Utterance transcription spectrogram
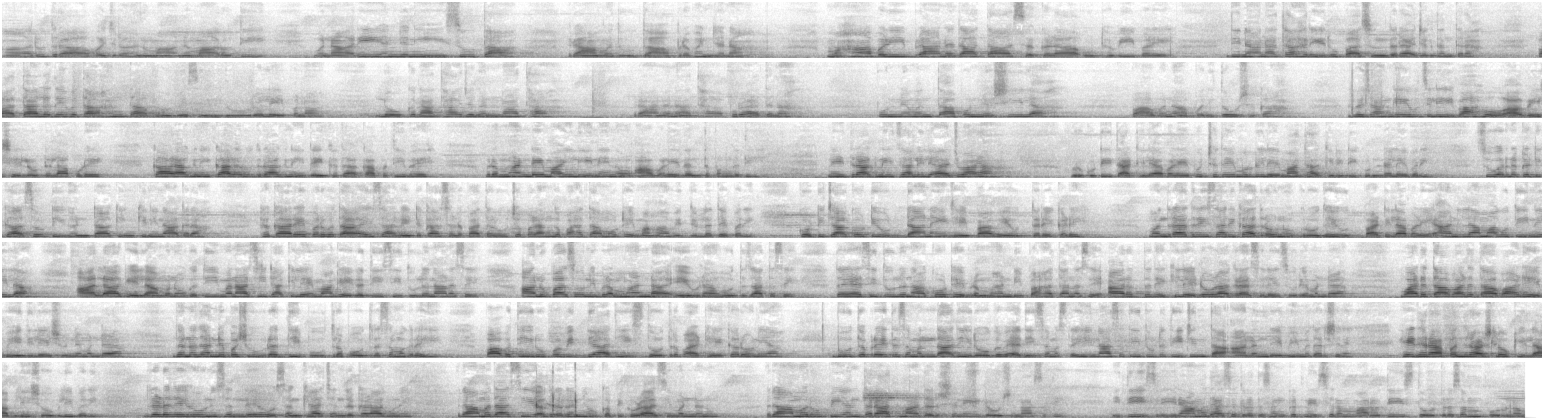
हा रुद्रा वज्र हनुमान मारुती वनारी अंजनी सूता रामदूता प्रभंजना महाबळी प्राणदाता सकळा उठवी बळे दीनानाथा हरिरूपा सुंदरा जगदंतरा पाताल देवता हंता भव्य सिंदूर लेपना लोकनाथा जगन्नाथा प्राणनाथा पुरातना पुण्यवंता पुण्यशीला पावना परितोषका ध्वजांगे उचली बाहो आवेशे लोटला पुढे. काळाग्नी काळ रुद्राग्नी देखता कापती भय. ब्रह्मांडे माईली नेनो आवळे दंतपंगती नेत्राग्नी चालिल्या ज्वाळा. भ्रुकुटी ताठिल्या बळे पुच्छते मुरडिले माथा किरीटी कुंडले बरी. सुवर्णकटिका सोटी घंटा किंकिनी नागरा. ठकारे पर्वता ऐसा नेटका सडपातळू चपळांग पाहता मोठे महाविद्युल्लते परी. कोटीच्या कोटी उड्डाणे झेपावे उत्तरेकडे. मंद्राद्री सारिका द्रोणू क्रोधे उत्पाटीला बळे आणला मागुती नेला आला गेला मनोगती मनासी टाकिले मागे गती सीतुलना नसे आनुपासोनी ब्रह्मांडा एवढा होत जातसे. तयासी तुलना कोठे ब्रह्मांडी पाहता नसे. आरक्त देखिले डोळा ग्रासिले सूर्यमंडळा. वाढता वाढता वाढे भेदिले शून्यमंडळा. धनधान्य पशु वृद्धी पुत्र पौत्र समग्रही. पावती रूप विद्याधी स्तोत्र पाठे करोनिया. भूतप्रेत समंदाधी रोग व्याधी समस्तही नासती तुटती चिंता आनंदे भीमदर्शने हे धरा पंधरा श्लोकी लाभली शोभली बरी. दृढदेहो निसंदेहो संख्या चंद्रकळा गुणे रामदासी अग्रगण्यू कपिकुळासी मंडनू. रामरूपी अंतरात्मा दर्शने दोषनासती. इति श्रीरामदासकृतसङ्कटनिरसनं मारुती स्तोत्रसम्पूर्णम्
